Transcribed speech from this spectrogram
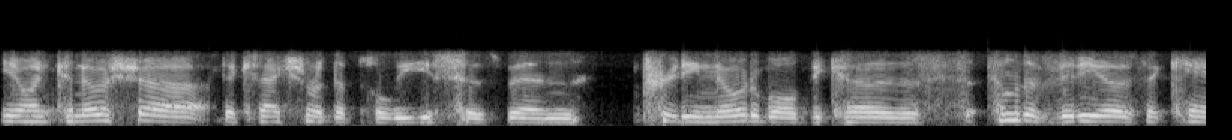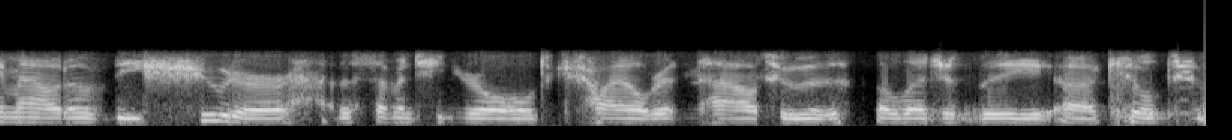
You know, in Kenosha, the connection with the police has been pretty notable because some of the videos that came out of the shooter, the 17 year old Kyle Rittenhouse, who allegedly uh, killed two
